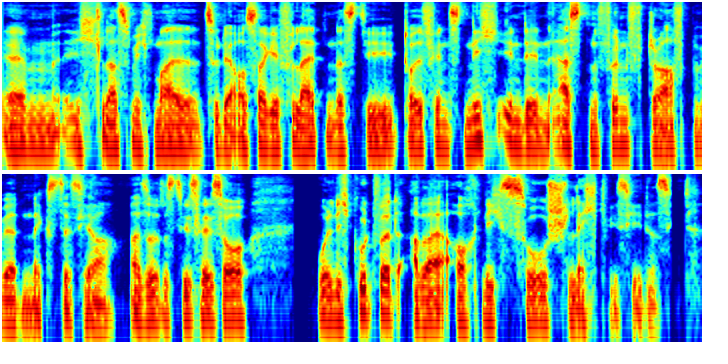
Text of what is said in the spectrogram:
Ähm, ich lasse mich mal zu der Aussage verleiten, dass die Dolphins nicht in den ersten fünf draften werden nächstes Jahr. Also dass die Saison wohl nicht gut wird, aber auch nicht so schlecht, wie es jeder sieht.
